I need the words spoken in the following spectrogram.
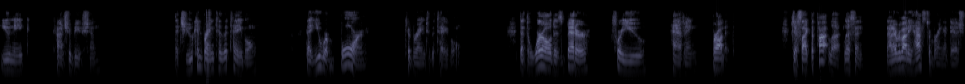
unique contribution that you can bring to the table that you were born to bring to the table, that the world is better for you having brought it. Just like the potluck. Listen, not everybody has to bring a dish,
